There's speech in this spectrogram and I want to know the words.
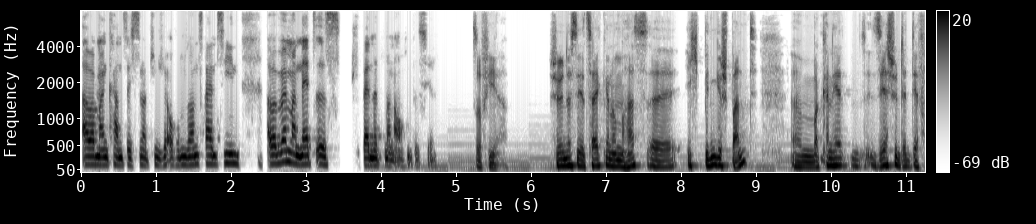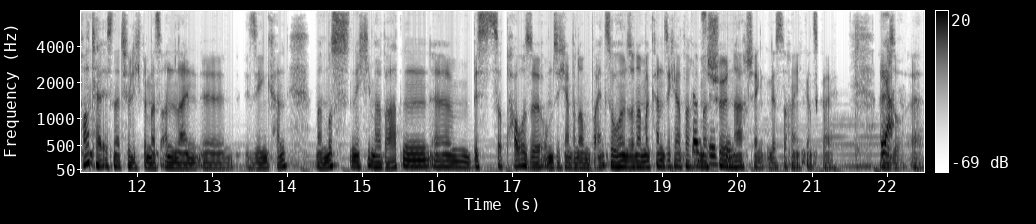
aber man kann sich natürlich auch umsonst reinziehen, aber wenn man nett ist, spendet man auch ein bisschen. Sophia, Schön, dass du dir Zeit genommen hast. Äh, ich bin gespannt. Ähm, man kann ja sehr schön, der Vorteil ist natürlich, wenn man es online äh, sehen kann, man muss nicht immer warten ähm, bis zur Pause, um sich einfach noch einen Wein zu holen, sondern man kann sich einfach das immer schön gut. nachschenken. Das ist doch eigentlich ganz geil. Also, ja. äh,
